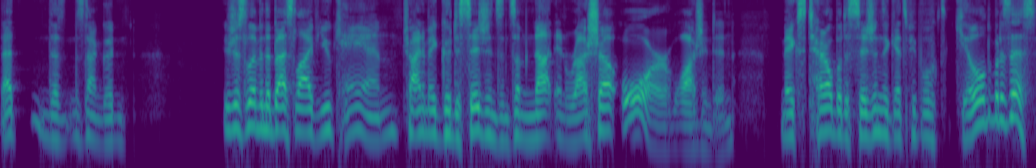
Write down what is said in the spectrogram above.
that, that's not good. You're just living the best life you can, trying to make good decisions, and some nut in Russia or Washington makes terrible decisions and gets people killed. What is this?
